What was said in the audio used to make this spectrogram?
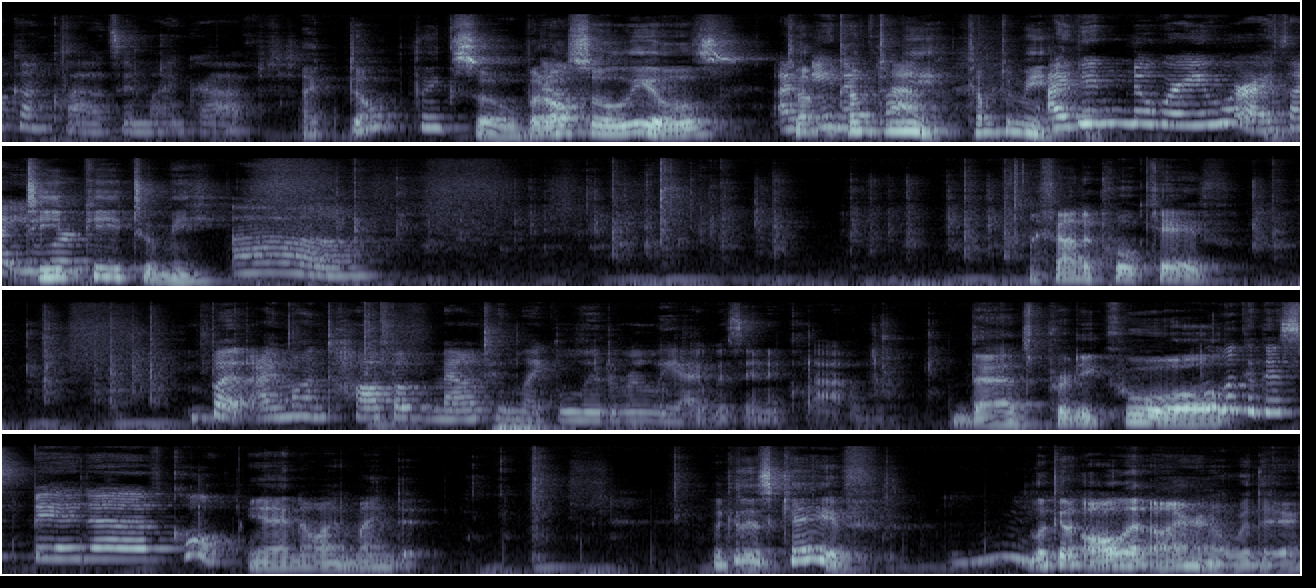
walk on clouds in Minecraft? I don't think so. But No. also, Leils, come, come to cloud. me. Come to me. I didn't know where you were. I thought you were. TP to me. Oh. I found a cool cave. But I'm on top of a mountain, like literally, I was in a cloud. That's pretty cool. Look at this bit of coal. Yeah, I know. I mind it. Look at this cave. Mm. Look at all that iron over there.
